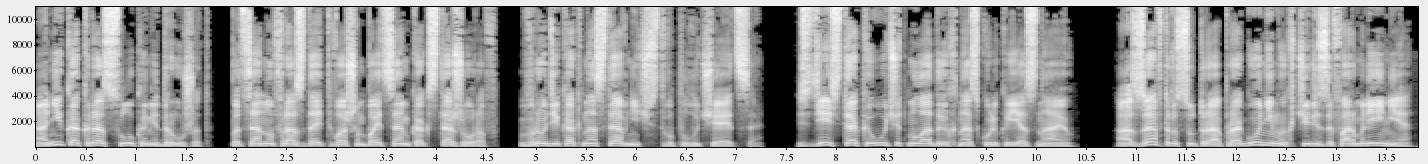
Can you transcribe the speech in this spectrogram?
Они как раз с луками дружат. Пацанов раздать вашим бойцам как стажеров. Вроде как наставничество получается. Здесь так и учат молодых, насколько я знаю. А завтра с утра прогоним их через оформление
